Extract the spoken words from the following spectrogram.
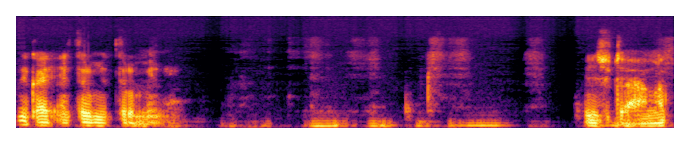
Ini kayak etrum-etrum ini. Ini sudah hangat.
